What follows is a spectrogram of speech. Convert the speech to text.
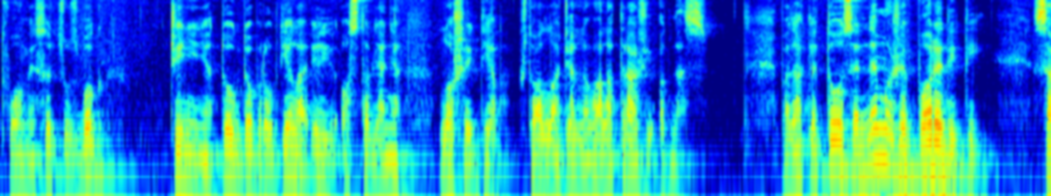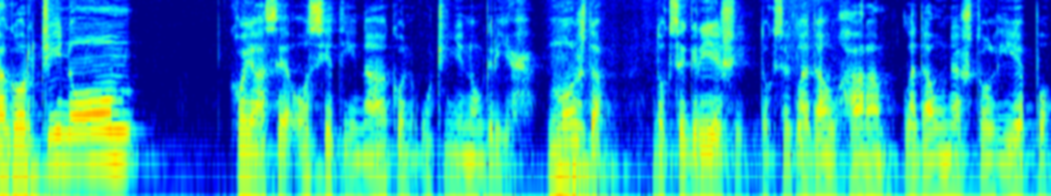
tvome srcu zbog činjenja tog dobrog dijela ili ostavljanja lošeg dijela, što Allah vala traži od nas. Pa dakle, to se ne može porediti sa gorčinom koja se osjeti nakon učinjenog grijeha. Možda dok se griješi, dok se gleda u haram, gleda u nešto lijepo,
